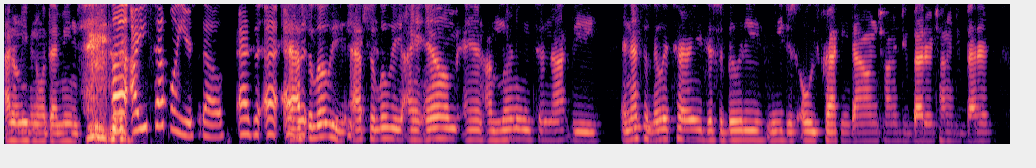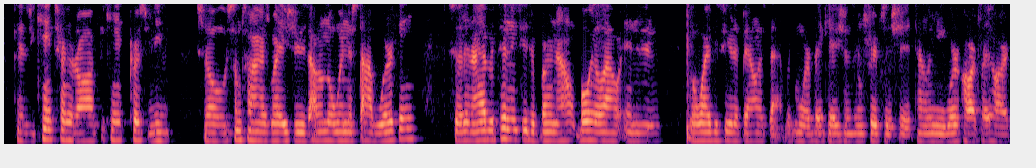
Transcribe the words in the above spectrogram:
I don't even know what that means. uh, are you tough on yourself as a uh, as a, absolutely, absolutely, I am, and I'm learning to not be. And that's a military disability. Me just always cracking down, trying to do better, trying to do better, because you can't turn it off. You can't press mute. So sometimes my issues, I don't know when to stop working. So then I have a tendency to burn out, boil out, and then my wife is here to balance that with more vacations and trips and shit, telling me work hard, play hard.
